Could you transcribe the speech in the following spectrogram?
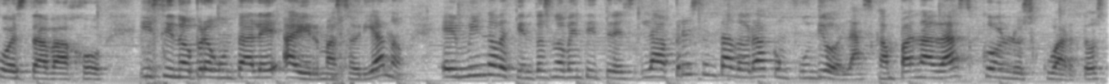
cuesta abajo. Y si no, pregúntale a Irma Soriano. En 1993, la presentadora confundió las campanadas con los cuartos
